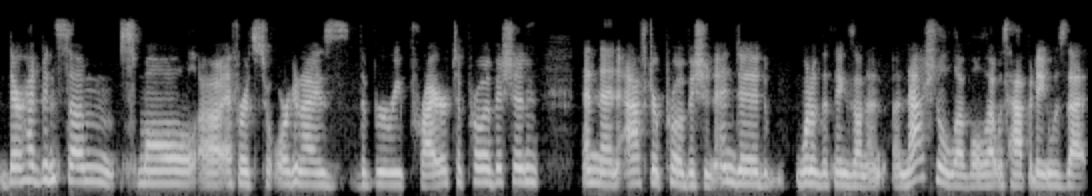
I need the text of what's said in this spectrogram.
There had been some small uh, efforts to organize the brewery prior to Prohibition. And then after Prohibition ended, one of the things on a, a national level that was happening was that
